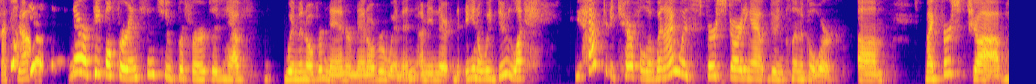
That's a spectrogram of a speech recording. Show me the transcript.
Let's Well, go. you know, there are people, for instance, who prefer to have women over men or men over women. I mean, there, you know, we do like. You have to be careful that when I was first starting out doing clinical work, um, my first job,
